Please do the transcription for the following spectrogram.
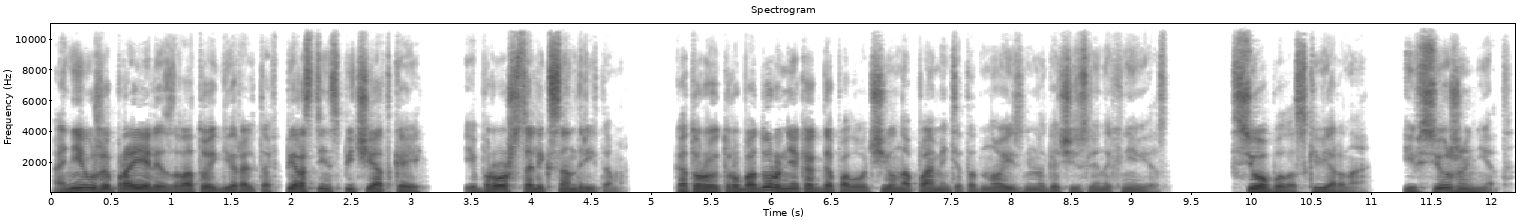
Они уже проели золотой Геральтов перстень с печаткой и брошь с Александритом, которую Трубадур некогда получил на память от одной из немногочисленных невест. Все было скверно, и все же нет.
